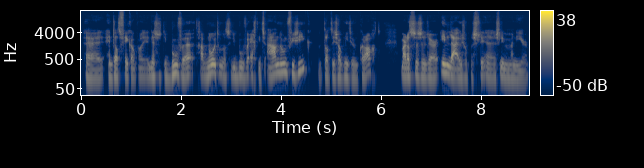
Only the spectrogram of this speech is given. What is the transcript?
Eh, en dat vind ik ook wel, net zoals die boeven. Het gaat nooit omdat ze die boeven echt iets aandoen fysiek. Dat is ook niet hun kracht. Maar dat ze ze erin luizen op een eh, slimme manier.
